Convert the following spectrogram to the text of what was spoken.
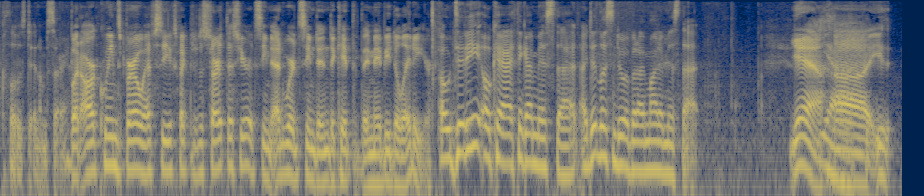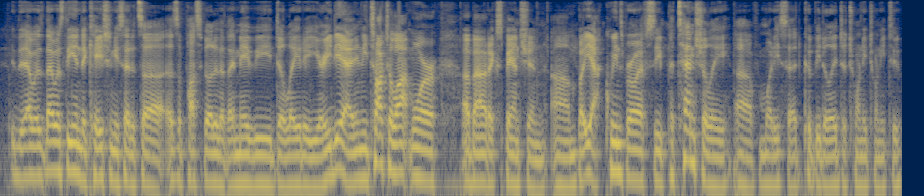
closed it. I'm sorry. But are Queensboro FC expected to start this year? It seemed Edwards seemed to indicate that they may be delayed a year. Oh, did he? Okay, I think I missed that. I did listen to it, but I might have missed that. Yeah, Yeah. Uh, he- that was that was the indication. He said it's a as a possibility that they may be delayed a year. He, yeah, and he talked a lot more about expansion. Um, but yeah, Queensboro FC potentially, uh, from what he said, could be delayed to 2022.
